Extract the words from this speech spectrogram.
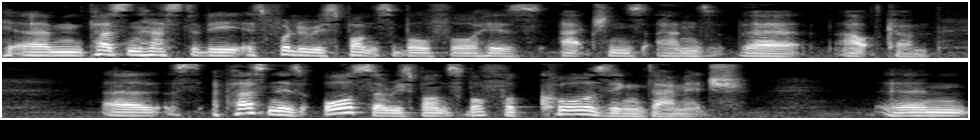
person has to be is fully responsible for his actions and their outcome. Uh, a person is also responsible for causing damage. Um,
